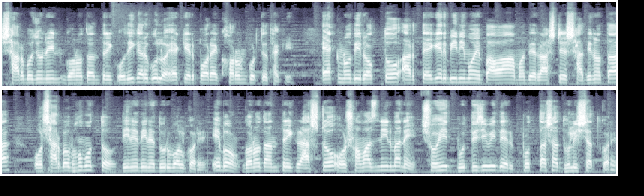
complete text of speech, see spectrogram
সার্বজনীন গণতান্ত্রিক অধিকারগুলো একের পর এক হরণ করতে থাকে। এক নদী রক্ত আর ত্যাগের বিনিময়ে পাওয়া আমাদের রাষ্ট্রের স্বাধীনতা ও সার্বভৌমত্ব দিনে দিনে দুর্বল করে এবং গণতান্ত্রিক রাষ্ট্র ও সমাজ নির্মাণে শহীদ বুদ্ধিজীবীদের প্রত্যাশা ধূলিসাৎ করে।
